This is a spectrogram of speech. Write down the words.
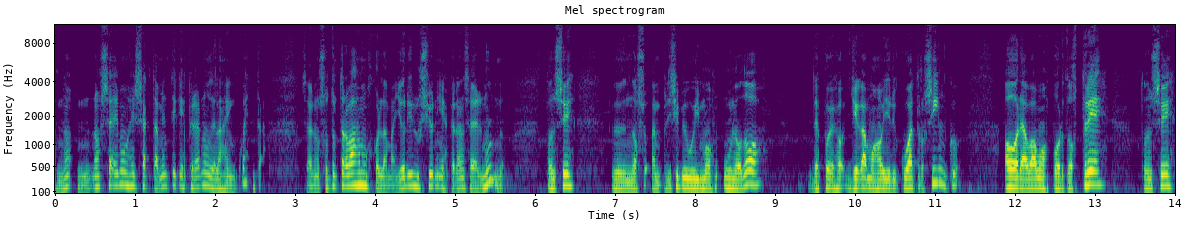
no, no sabemos exactamente qué esperarnos de las encuestas. O sea, nosotros trabajamos con la mayor ilusión y esperanza del mundo. Entonces, eh, en principio huimos uno dos, después llegamos a oír cuatro cinco, ahora vamos por dos tres. Entonces,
